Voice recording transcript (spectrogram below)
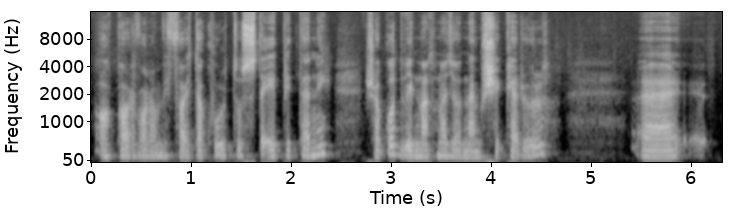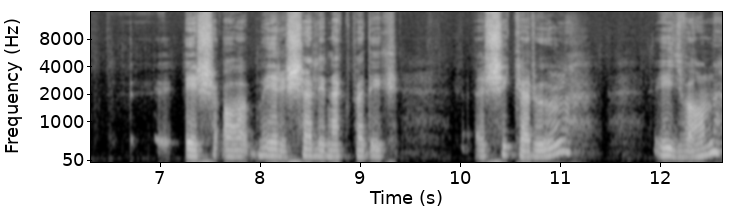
akar valami fajta kultuszt építeni, és a Godwinnak nagyon nem sikerül, e, és a Mary Shelleynek pedig sikerül, így van,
